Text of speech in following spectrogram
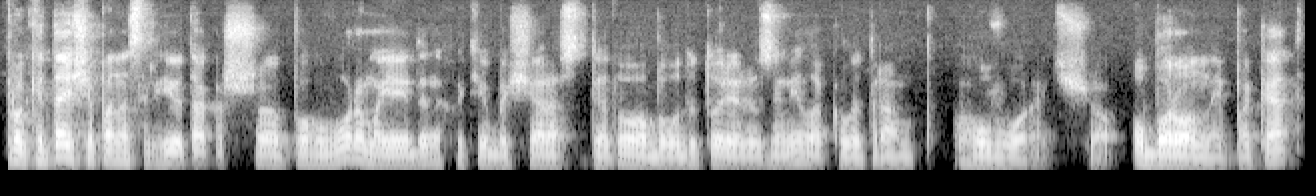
Про Китай ще пане Сергію також е, поговоримо. Я єдине хотів би ще раз для того, аби аудиторія розуміла, коли Трамп говорить, що оборонний пакет,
